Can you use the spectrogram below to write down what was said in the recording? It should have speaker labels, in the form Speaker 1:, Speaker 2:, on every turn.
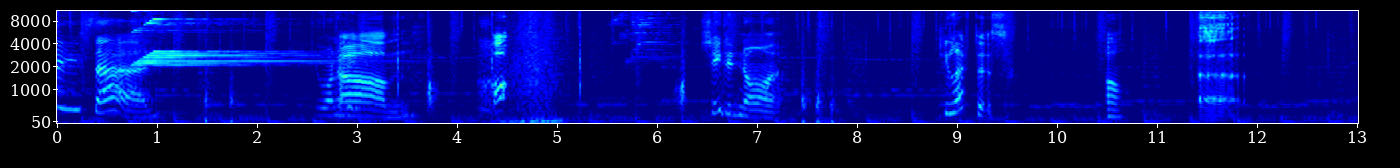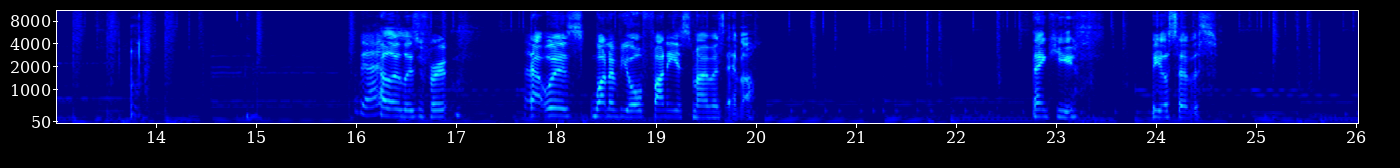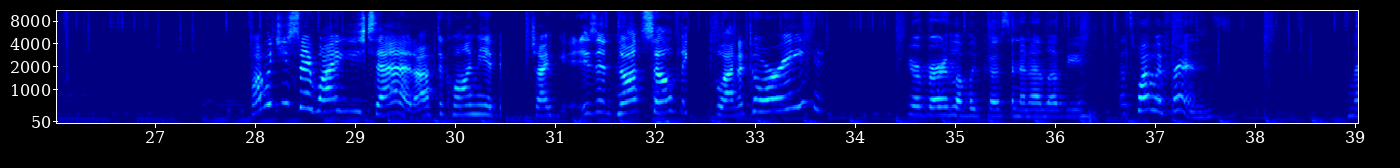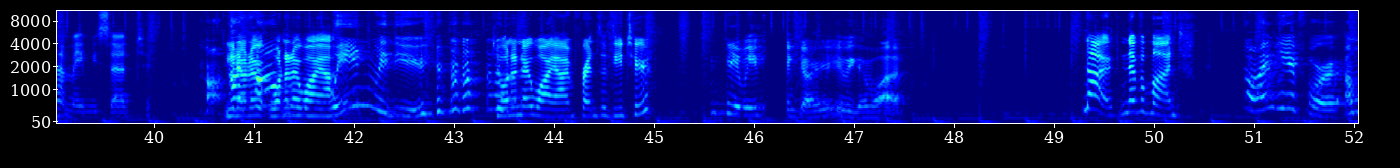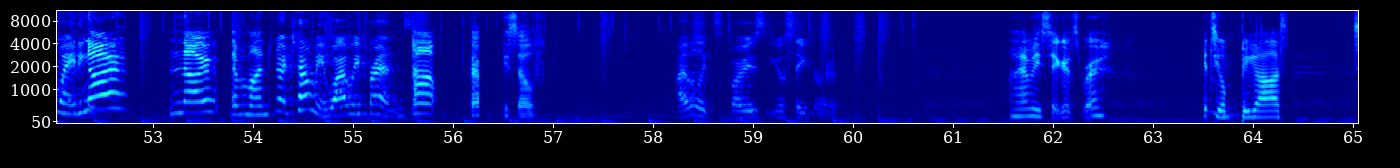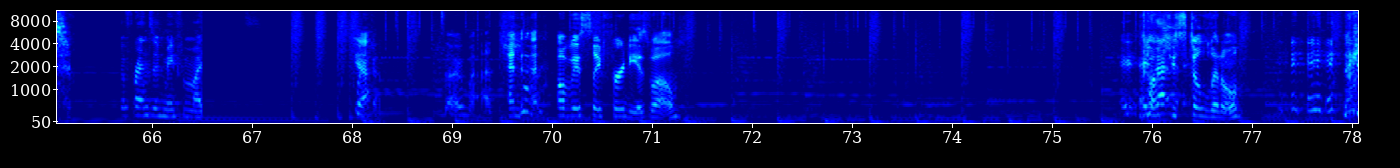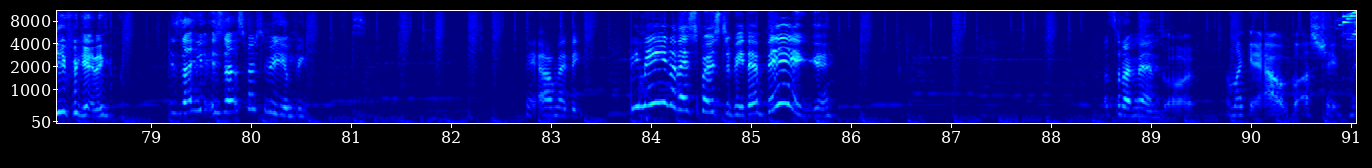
Speaker 1: are you sad? You want to be?
Speaker 2: Um. Oh,
Speaker 1: she did not.
Speaker 2: she left us. Oh.
Speaker 3: Okay.
Speaker 2: Hello, Loserfruit. That was one of your funniest moments ever. Thank you for your service.
Speaker 3: Say why are you sad after calling me a bitch? Like, is it not self-explanatory?
Speaker 1: You're a very lovely person, and I love you. That's why we're friends.
Speaker 3: That made me sad too.
Speaker 2: You don't know- wanna know why I-
Speaker 1: win with you?
Speaker 2: Do you want to know why I'm friends with you too?
Speaker 1: Here we go. Here we go. What?
Speaker 2: No, never mind.
Speaker 1: No, I'm here for it. I'm waiting.
Speaker 2: No, no, never mind.
Speaker 1: No, tell me. Why are we friends?
Speaker 2: No, go f- yourself.
Speaker 1: I will expose your secret.
Speaker 2: I have any secrets, bro. It's your big ass.
Speaker 1: You're friends with me for my.
Speaker 2: Yeah.
Speaker 3: So much.
Speaker 2: And uh, obviously fruity as well.
Speaker 1: Is,
Speaker 2: oh,
Speaker 1: that,
Speaker 2: she's still little. I keep forgetting.
Speaker 1: is that you? Is that supposed to be your big?
Speaker 3: they are my big. What do you mean? Are they supposed to be? They're big.
Speaker 1: That's what I meant.
Speaker 3: God, I'm like an hourglass shape.
Speaker 1: Oh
